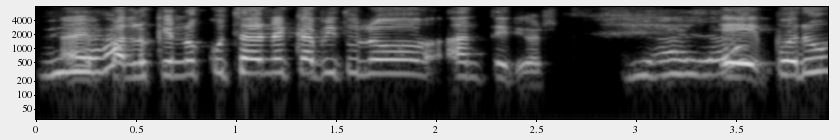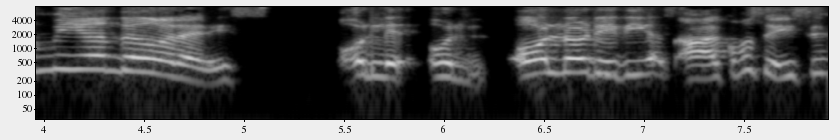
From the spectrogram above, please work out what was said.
Ver, para los que no escucharon el capítulo anterior. Eh, por un millón de dólares, ole- ol- olorerías, ah, ¿cómo se dice?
